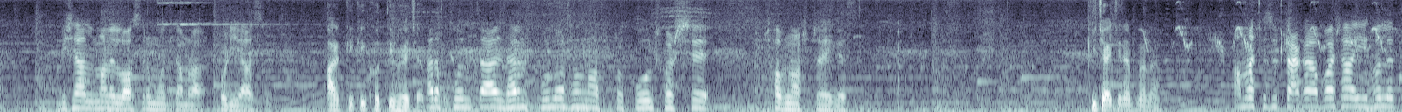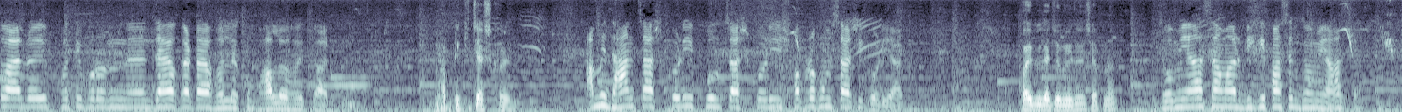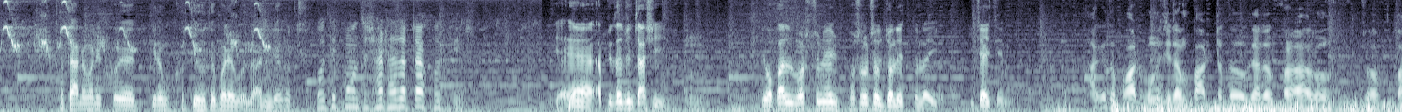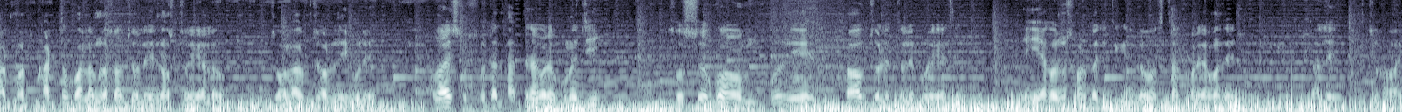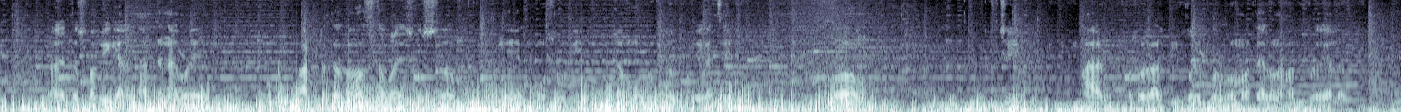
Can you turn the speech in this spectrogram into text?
বিশাল মানে লসের মধ্যে আমরা পড়িয়ে আছি। আর কি কি ক্ষতি হয়েছে আর ফুল চাষ ধরেন ফুলও সব নষ্ট ফুল সর্ষে সব নষ্ট হয়ে গেছে। কি চাইছেন আপনারা? আমরা কিছু টাকা পয়সা ই হলে তো আর ওই ক্ষতিপূরণ আহ, যাই হোক একটা হলে খুব ভালো হতো আর কি। আপনি কি চাষ করেন? আমি ধান চাষ করি ফুল চাষ করি সব রকম চাষই করি আর কয় বিঘা জমি রয়েছে আপনার? জমি আছে আমার বিঘি পাঁচেক জমি আছে। তাতে আনুমানিক কীরকম ক্ষতি হতে পারে বলে আইডিয়া করছে প্রতি পঞ্চাশ ষাট হাজার টাকা ক্ষতি। আপনি তো একজন চাষি। অকাল বর্ষণে ফসল সব জলের তলায় কি চাইছেন? আগে তো পাট বুনেছিলাম পাটটা তো গেল খরা সব পাট মাট কাটতে পারলাম না সব জলে নষ্ট হয়ে গেল। জল আর জল নেই বলে। আবার শস্যটা ধার দেনা করে বুনেছি শস্য কম করে নিয়ে সব জলের তলে পড়ে গেছে। এই এখন সরকার যদি কিছু ব্যবস্থা করে আমাদের তাহলে কিছু হয়। তাহলে তো সবই গেল ধার দেনা করে পাটটা তো লস তারপরে শস্য মসুরি এটা মসুর জল পড়ে গেছে। গম কিছুই আর ফসল আর কী করে করব? মাথায় এখন হাত পড়ে গেল।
